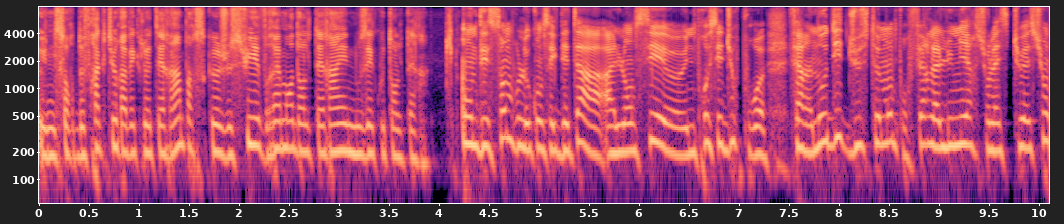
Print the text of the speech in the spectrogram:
une sorte de fracture avec le terrain parce que je suis vraiment dans le terrain et nous écoutons le terrain. En décembre, le Conseil d'État a, lancé euh, une procédure pour faire un audit justement pour faire la lumière sur la situation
